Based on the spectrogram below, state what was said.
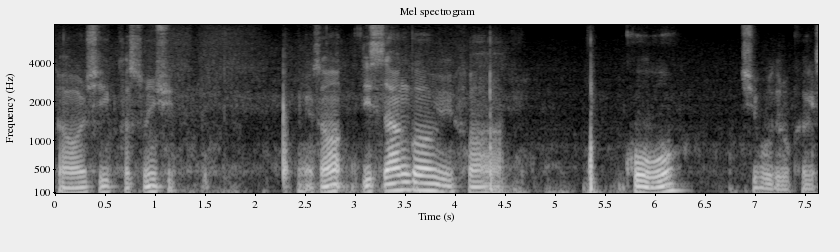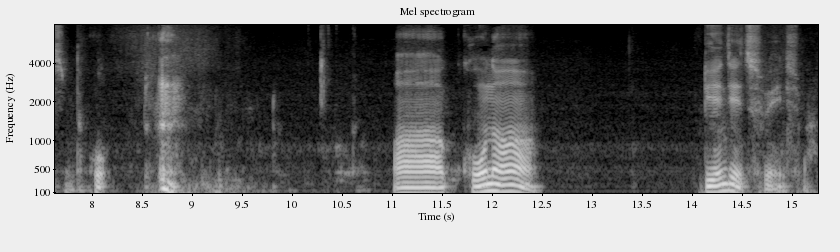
자, 二十一课 顺序 그래서 第三个 语法 고 짚어보도록 하겠습니다. 고. 아, 고는 连接词尾是吧?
